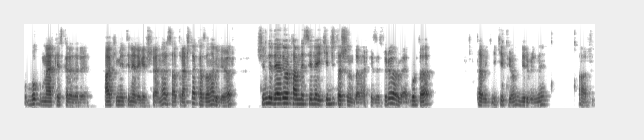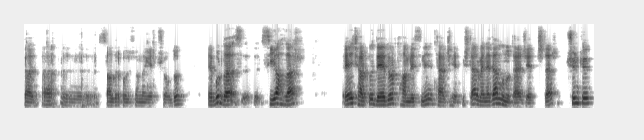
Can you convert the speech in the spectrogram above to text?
bu merkez kareleri hakimiyetini ele geçirenler satrançta kazanabiliyor. Şimdi D4 hamlesiyle ikinci taşını da merkeze sürüyor ve burada tabii ki iki piyon birbirini artık adeta e, saldırı pozisyonuna geçmiş oldu. Ve burada siyahlar E çarpı D4 hamlesini tercih etmişler ve neden bunu tercih etmişler? Çünkü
